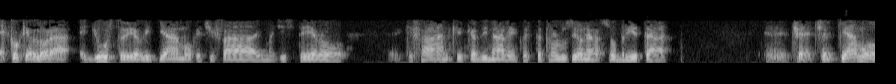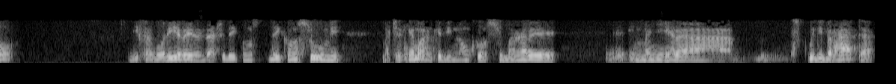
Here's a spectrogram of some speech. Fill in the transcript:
Ecco che allora è giusto il richiamo che ci fa il Magistero, eh, che fa anche il Cardinale in questa prolusione alla sobrietà. Eh, cioè cerchiamo di favorire il rilascio dei, cons- dei, consumi, ma cerchiamo anche di non consumare eh, in maniera squilibrata,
